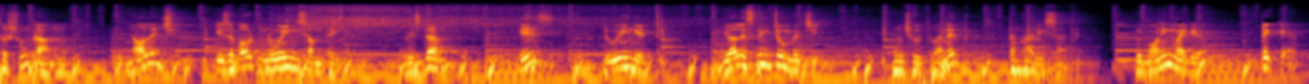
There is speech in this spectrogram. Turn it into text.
તો શું કામનું? Knowledge is about knowing something wisdom is doing it you are listening to Mirchi હું છું ધ્વનિત. તમારી સાથે. Good morning my dear take care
